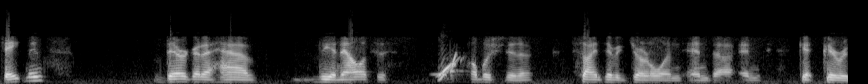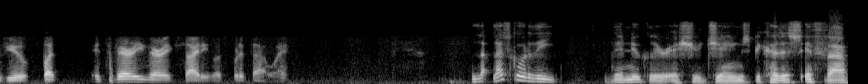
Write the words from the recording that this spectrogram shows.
statements, they're going to have the analysis published in a scientific journal and and uh, and get peer review. But it's very very exciting. Let's put it that way. Let's go to the the nuclear issue, James, because if uh,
